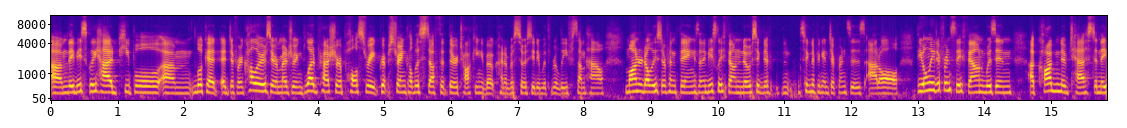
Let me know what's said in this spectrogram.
Um, they basically had people um, look at, at, different colors. They were measuring blood pressure, pulse rate, grip strength, all this stuff that they're talking about kind of associated with relief somehow, monitored all these different things, and they basically found no significant differences at all. The only difference they found was in a cognitive test, and they,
